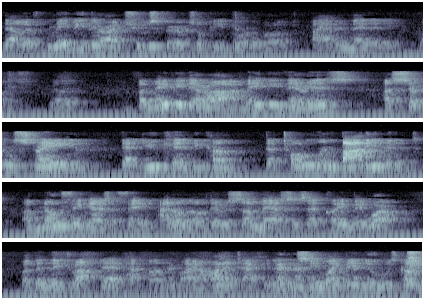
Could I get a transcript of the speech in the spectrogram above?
Now, if maybe there are true spiritual people in the world, I haven't met any much, really. But maybe there are. Maybe there is a certain strain that you can become the total embodiment of no thing as a thing. I don't know. There are some masters that claim they were. but then they dropped dead by a heart attack, and it didn't seem like they knew it was coming.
